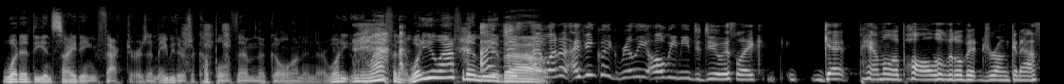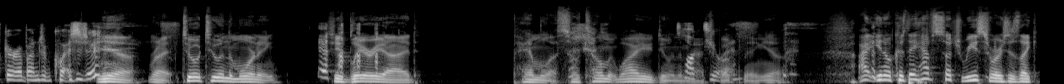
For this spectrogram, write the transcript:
what are the inciting factors, and maybe there's a couple of them that go on in there. What are you, are you laughing at? What are you laughing at me I'm about? Just, I, wanna, I think like really all we need to do is like get Pamela Paul a little bit drunk and ask her a bunch of questions. Yeah, right. Two o two in the morning. She's bleary eyed. Pamela, so tell me why are you doing the Talk matchbook thing? Yeah, I you know because they have such resources like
